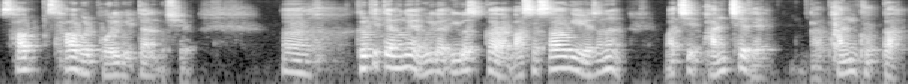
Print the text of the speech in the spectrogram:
사업 사업을 벌이고 있다는 것이에요. 어, 그렇기 때문에 우리가 이것과 맞서 싸우기 위해서는 마치 반체제, 아, 반국가,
